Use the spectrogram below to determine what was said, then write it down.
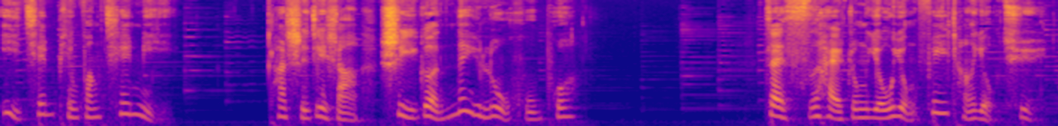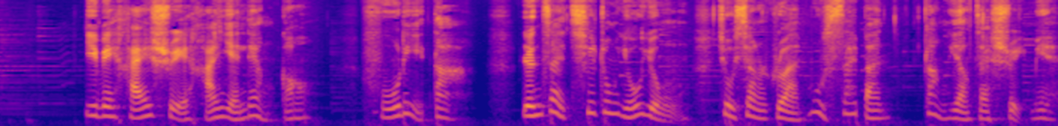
一千平方千米，它实际上是一个内陆湖泊。在死海中游泳非常有趣，因为海水含盐量高，浮力大，人在其中游泳就像软木塞般荡漾在水面，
